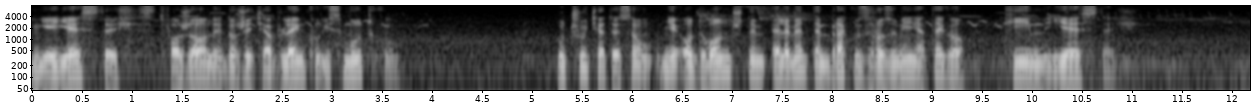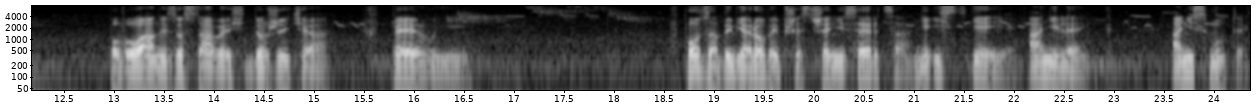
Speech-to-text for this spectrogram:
Nie jesteś stworzony do życia w lęku i smutku. Uczucia te są nieodłącznym elementem braku zrozumienia tego, kim jesteś. Powołany zostałeś do życia pełni. W pozawymiarowej przestrzeni serca nie istnieje ani lęk, ani smutek,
